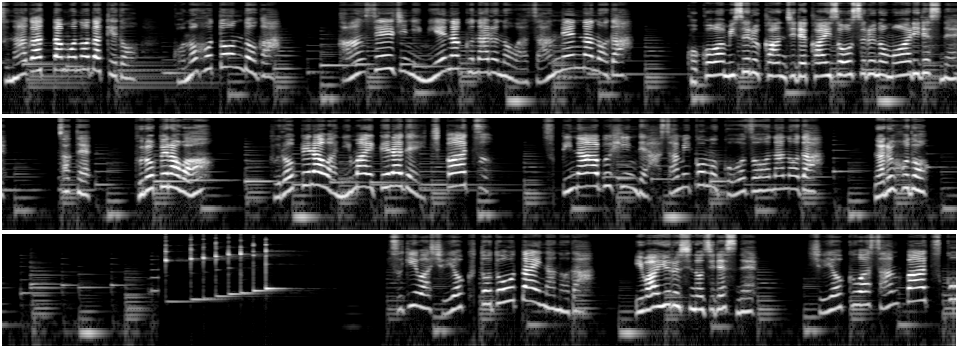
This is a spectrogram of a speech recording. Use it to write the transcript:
つながったものだけどこのほとんどが完成時に見えなくなるのは残念なのだ。ここは見せる感じで改造するのもありですね。さてプロペラは？プロペラは2枚ペラで1パーツ。スピナー部品で挟み込む構造なのだ。なるほど。次は主翼と胴体なのだ。いわゆるしの字ですね。主翼は3パーツ構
